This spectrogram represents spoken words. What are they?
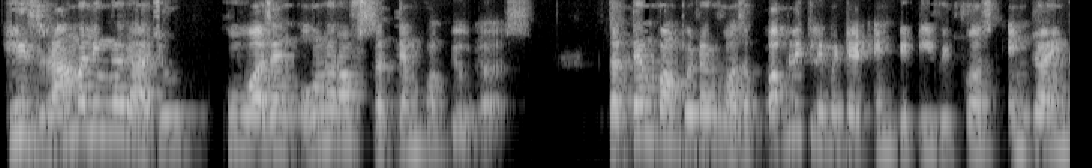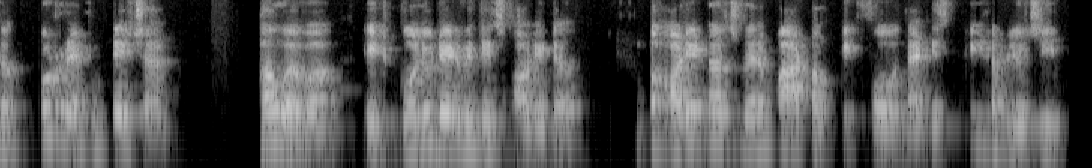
He is Ramalinga Raju, who was an owner of Satyam Computers. Satyam Computer was a public limited entity which was enjoying a good reputation. However, it colluded with its auditor. The auditors were a part of Big Four, that is PwC,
